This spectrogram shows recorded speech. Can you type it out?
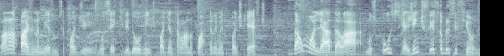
lá na página mesmo, você pode, você, querido ouvinte, pode entrar lá no Quarto Elemento Podcast, dá uma olhada lá nos posts que a gente fez sobre esse filme.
